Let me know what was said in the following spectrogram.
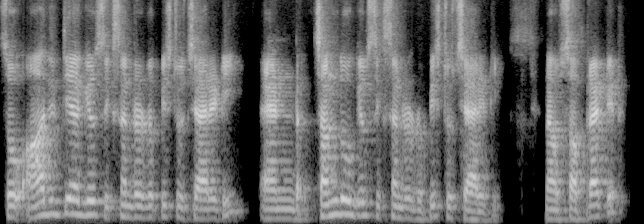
So Aditya gives 600 rupees to charity and Chandu gives 600 rupees to charity. Now subtract it.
